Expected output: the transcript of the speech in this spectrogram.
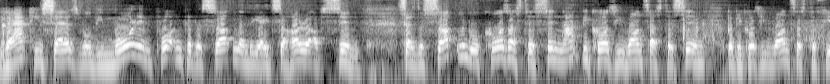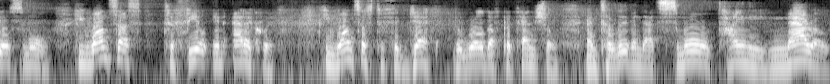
That, he says, will be more important to the Satan than the Yetzer Hara of sin. Says the Satan will cause us to sin not because he wants us to sin, but because he wants us to feel small. He wants us to feel inadequate. He wants us to forget the world of potential and to live in that small, tiny, narrow,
